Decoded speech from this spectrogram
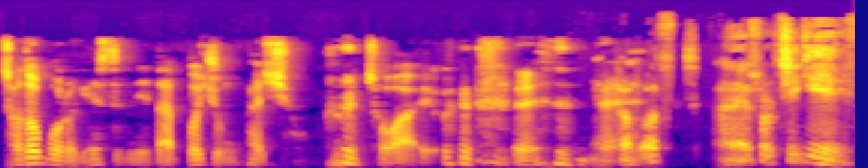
저도 모르겠습니다. 뿌숑파숑 좋아요. 네. 메타버스. 아니 솔직히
